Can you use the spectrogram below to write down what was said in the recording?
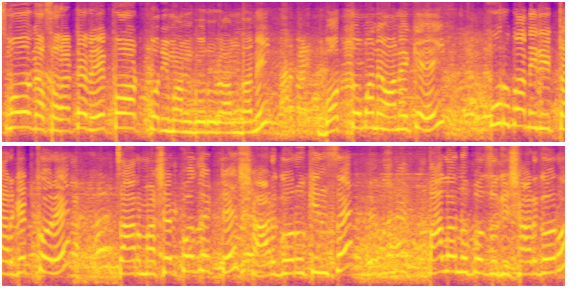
চুয়াগাছার হাটে রেকর্ড পরিমাণ গরুর আমদানি। বর্তমানে অনেকেই কুরবানির টার্গেট করে চার মাসের প্রজেক্টে ষাড় গরু কিনছে। পালন উপযোগী ষাড় গরু।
